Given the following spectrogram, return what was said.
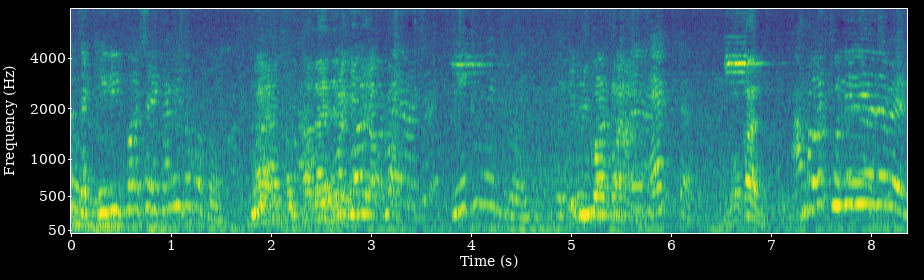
আচ্ছা খিরির পয়সা এখানেই দেবো তো? একটা দোকান আমাকে খিরি দিয়ে দেবেন।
